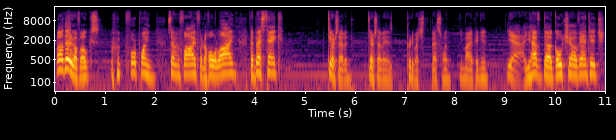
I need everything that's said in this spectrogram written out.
Well, there you go, folks. 4.75 for the whole line. The best tank, tier 7. Tier 7 is pretty much the best one in my opinion. Yeah, you have the gold shell advantage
